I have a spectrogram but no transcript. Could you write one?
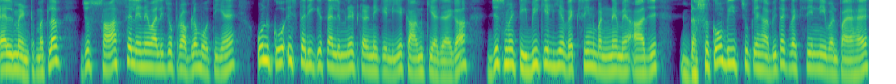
एलिमेंट मतलब जो सांस से लेने वाली जो प्रॉब्लम होती हैं, उनको इस तरीके से एलिमिनेट करने के लिए काम किया जाएगा, जिसमें टीबी के लिए वैक्सीन बनने में आज दशकों बीत चुके हैं, अभी तक वैक्सीन नहीं बन पाया है,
